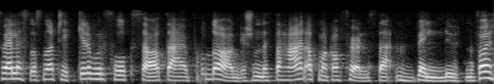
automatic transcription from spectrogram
For jeg leste også en artikkel hvor folk sa at det er på dager som dette her at man kan føle seg veldig utenfor.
